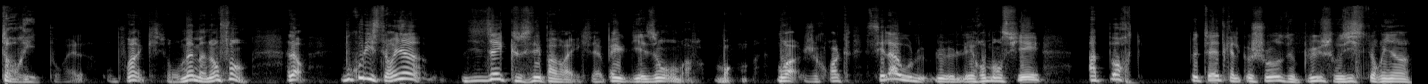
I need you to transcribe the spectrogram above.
torride pour elle, au point qu'ils auront même un enfant. Alors, beaucoup d'historiens disaient que ce n'est pas vrai, qu'il n'y avait pas eu de liaison. Bon, moi, je crois que c'est là où le- le- les romanciers apportent peut-être quelque chose de plus aux historiens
